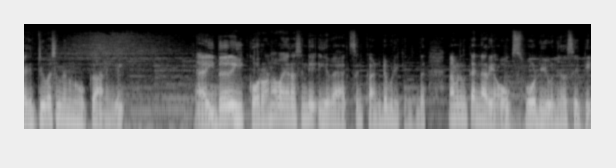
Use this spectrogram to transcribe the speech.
നെഗറ്റീവ് വശം എന്ന് നോക്കുകയാണെങ്കിൽ ഇത് ഈ കൊറോണ വൈറസിന്റെ ഈ വാക്സിൻ കണ്ടുപിടിക്കുന്നത് നമ്മൾ നമുക്ക് തന്നെ അറിയാം. ഓക്സ്ഫോർഡ് യൂണിവേഴ്സിറ്റി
